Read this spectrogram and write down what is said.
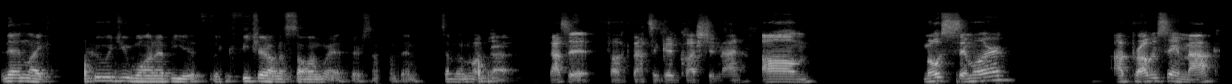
And then like who would you want to be like featured on a song with or something, something like that? That's it. Fuck, that's a good question, man. Um, most similar, I'd probably say Mac.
